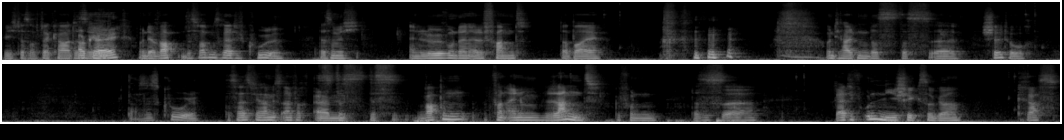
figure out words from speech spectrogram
wie ich das auf der Karte Okay. sehe. Und der Wappen, das Wappen ist relativ cool. Da ist nämlich ein Löwe und ein Elefant dabei. und die halten das, das äh, Schild hoch. Das ist cool. Das heißt, wir haben jetzt einfach das, Ähm. das, das Wappen von einem Land gefunden. Das ist äh, relativ unnischig sogar. Krass.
